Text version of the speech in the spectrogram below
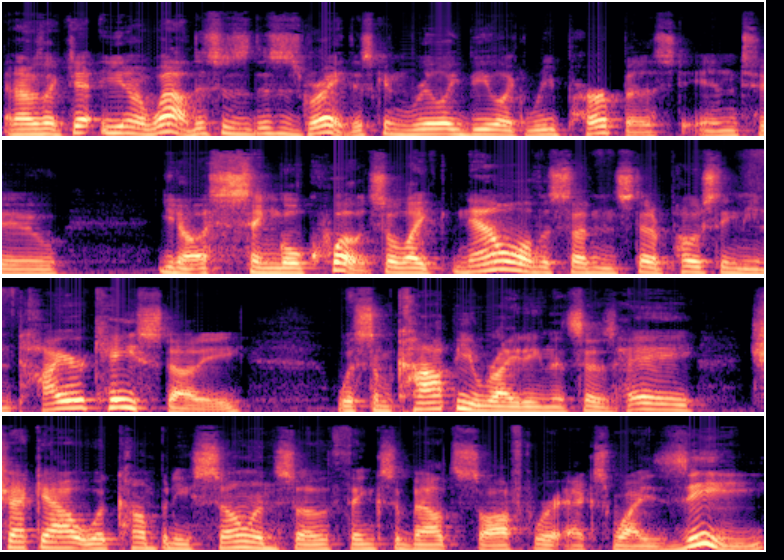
And I was like, you know, wow, this is this is great. This can really be like repurposed into, you know, a single quote. So like now all of a sudden, instead of posting the entire case study with some copywriting that says, hey, check out what company so and so thinks about software XYZ,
